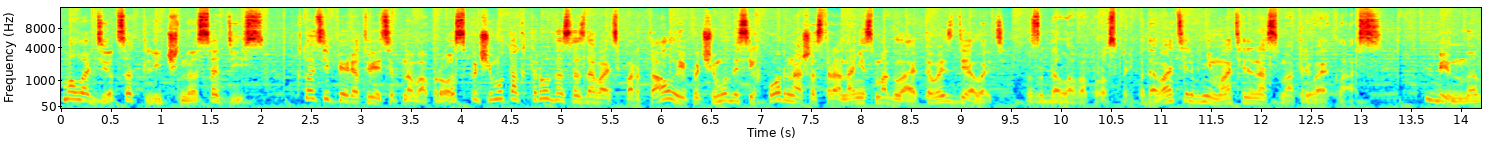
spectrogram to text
«Молодец, отлично, садись. Кто теперь ответит на вопрос, почему так трудно создавать порталы и почему до сих пор наша страна не смогла этого сделать?» Задала вопрос преподаватель, внимательно осматривая класс. «Бинна,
